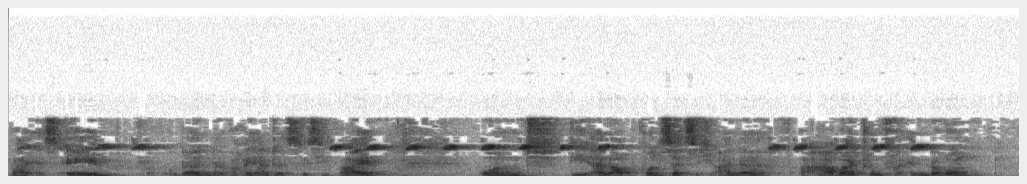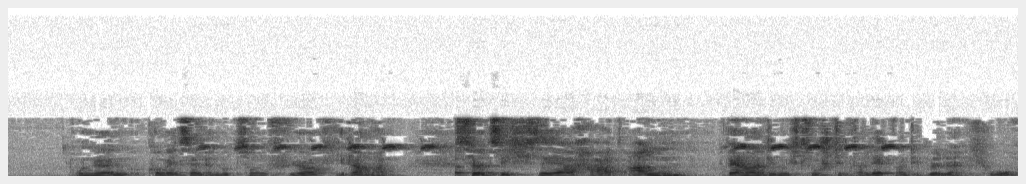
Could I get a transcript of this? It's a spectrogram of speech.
by SA oder in der Variante CC by. Und die erlaubt grundsätzlich eine Bearbeitung, Veränderung und eine kommerzielle Nutzung für jedermann. Das hört sich sehr hart an. Wenn man dem nicht zustimmt, dann lädt man die Bilder nicht hoch.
